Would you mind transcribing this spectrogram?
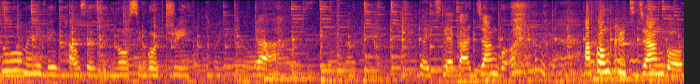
too many big houses with no single tree. Yeah, it's like a jungle, a concrete jungle.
